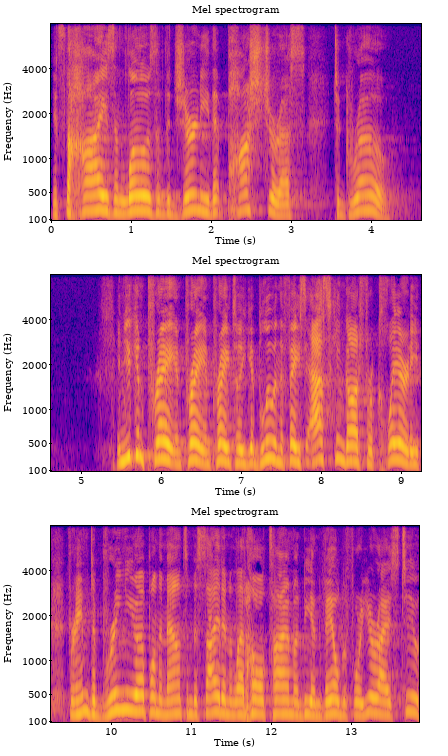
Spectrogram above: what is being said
It's the highs and lows of the journey that posture us to grow. And you can pray and pray and pray until you get blue in the face, asking God for clarity, for Him to bring you up on the mountain beside Him and let all time be unveiled before your eyes, too.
